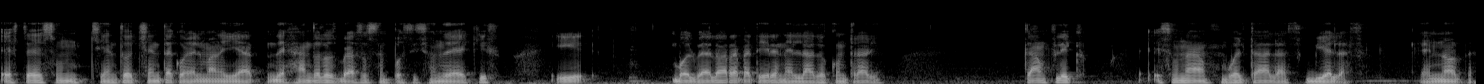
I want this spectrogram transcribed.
Este es un 180 con el manillar, dejando los brazos en posición de X y volverlo a repetir en el lado contrario. Cam flick es una vuelta a las bielas en orden.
